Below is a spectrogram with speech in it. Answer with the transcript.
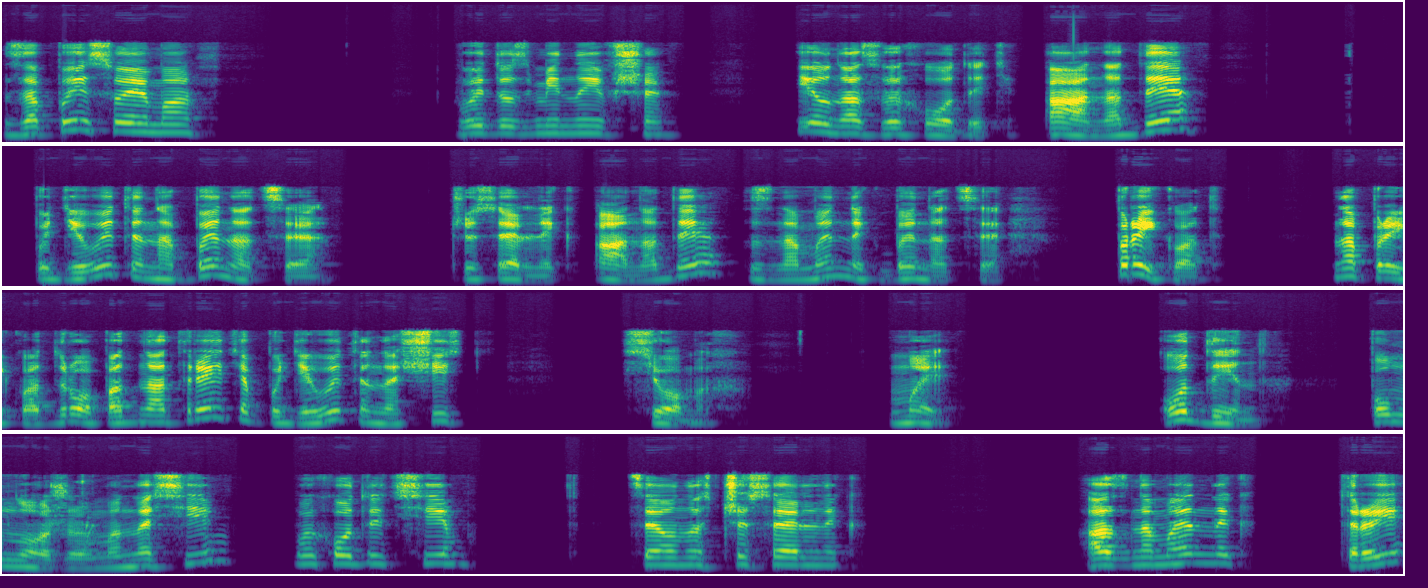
записуємо, видозмінивши, і у нас виходить А на Д поділити на Б на С. Чисельник А на Д, знаменник Б на С. Приклад. Наприклад, дроб 1 третя поділити на 6 сьомих. Ми 1 помножуємо на 7, виходить 7. Це у нас чисельник а знаменник 3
